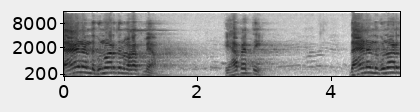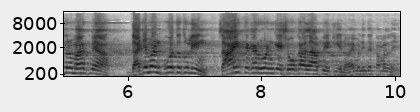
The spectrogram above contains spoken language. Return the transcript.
දයානන්ද ගුණවර්ධන මහත්මයා. එහා පැත්තේ දයානන්ද ගුණවර්ධන මහත්මයා ගජමන් පුවත තුලින් සාහිත්‍යකරුවන්ගේ ශෝකාලාපය කියනවා. එහෙම නේද කමල්නේ?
